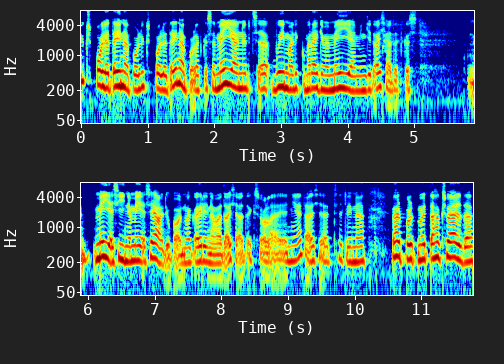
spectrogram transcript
üks pool ja teine pool, üks pool ja teine pool, et kas see meie on üldse võimalik, kui me räägime meie mingid asjad, et kas meie siin ja meie seal juba on väga erinevad asjad, eks ole, ja nii edasi, et selline ühelt poolt ma tahaks öelda,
